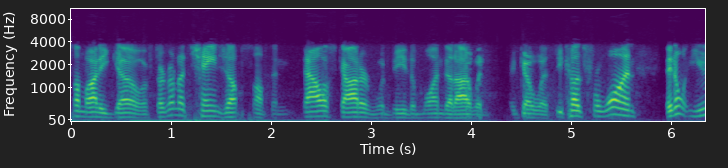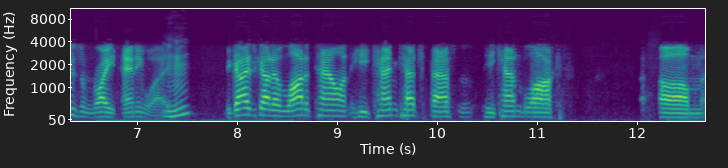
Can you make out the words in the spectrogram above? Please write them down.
somebody go, if they're going to change up something, Dallas Goedert would be the one that I would go with because for one, they don't use him right anyway. Mm-hmm. The guy's got a lot of talent. He can catch passes. He can block. Um,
